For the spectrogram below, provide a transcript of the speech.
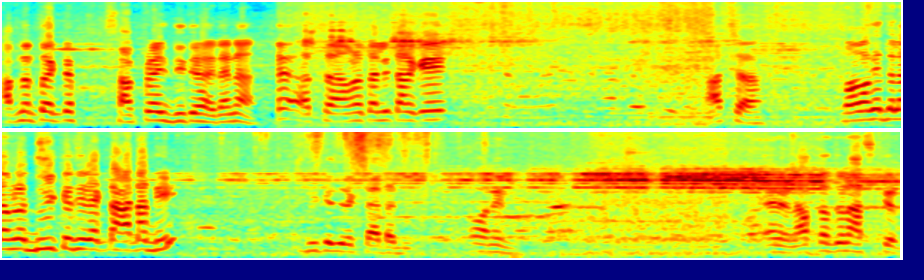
আপনার তো একটা সারপ্রাইজ দিতে হয় তাই না? আচ্ছা আমরা তাহলে তাকে আচ্ছা মামাকে তাহলে আমরা দুই কেজির একটা আটা দিই। দুই কেজির একটা আটা দিই। অনেক আপনার জন্য আজকের।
